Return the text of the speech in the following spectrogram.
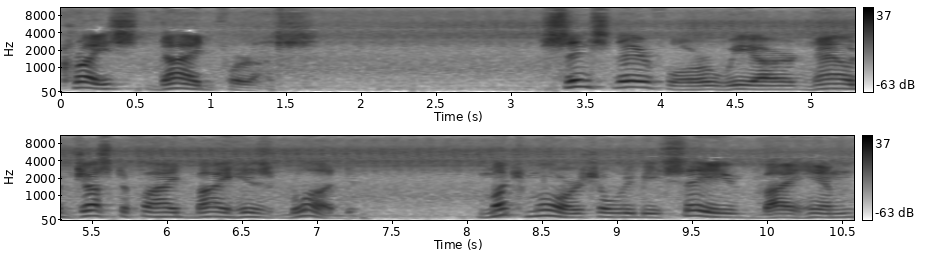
Christ died for us. Since therefore we are now justified by his blood, much more shall we be saved by him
